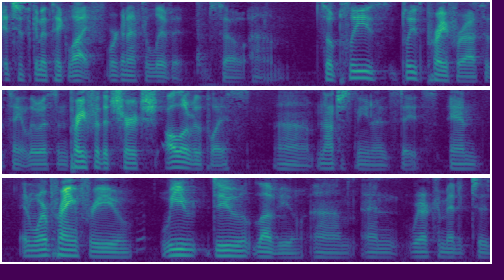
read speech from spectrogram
it's just going to take life. We're going to have to live it. So um, so please please pray for us at St. Louis and pray for the church all over the place, um, not just in the United States. And and we're praying for you we do love you, um, and we're committed to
